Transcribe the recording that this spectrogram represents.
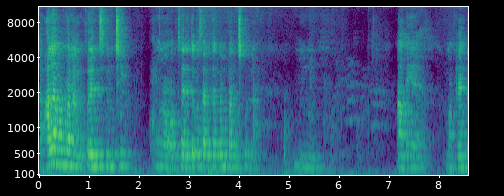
చాలా అవమానాలు. ఫ్రెండ్స్ నుంచి ఒకసారి అయితే ఒక సందర్భం పంచుకున్నా. ఆమె మా ఫ్రెండ్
